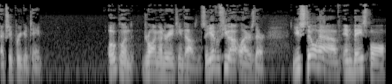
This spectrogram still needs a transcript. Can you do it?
actually a pretty good team. Oakland drawing under 18,000. So you have a few outliers there. You still have in baseball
